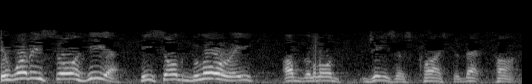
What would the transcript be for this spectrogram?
In what he saw here, he saw the glory of the Lord Jesus Christ at that time.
